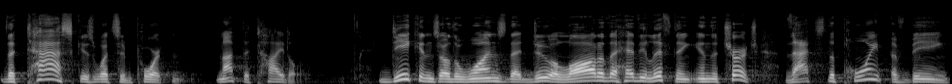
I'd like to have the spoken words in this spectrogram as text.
the task is what's important not the title. Deacons are the ones that do a lot of the heavy lifting in the church. That's the point of being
